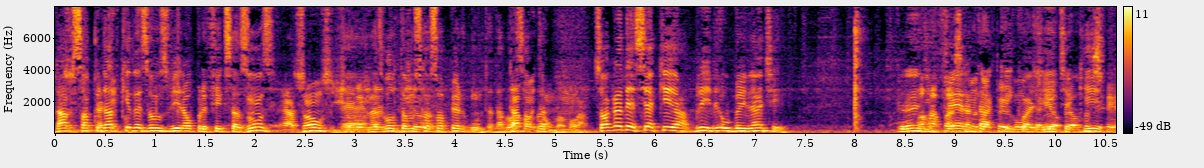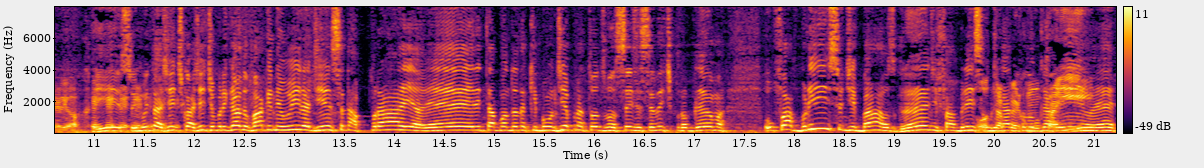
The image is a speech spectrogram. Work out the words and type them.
Dá, só cuidado que nós vamos virar o prefixo às 11. É às 11? Deixa eu É, ver, nós voltamos deixa com eu- a sua pergunta, tá bom? Tá Só bom, pra- então, vamos lá. Só agradecer aqui brilh- o brilhante. Grande o rapaz fera tá aqui com a gente aqui. você. Isso, e muita gente com a gente. Obrigado, Wagner William, audiência da praia. É, ele tá mandando aqui bom dia pra todos vocês, excelente programa. O Fabrício de Barros, grande Fabrício, Outra obrigado pelo carinho. aí. É.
